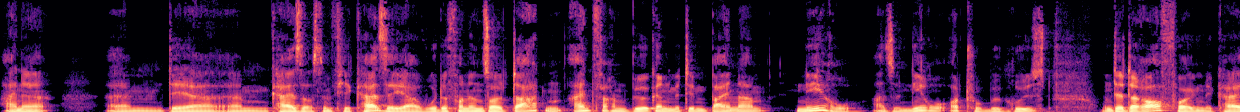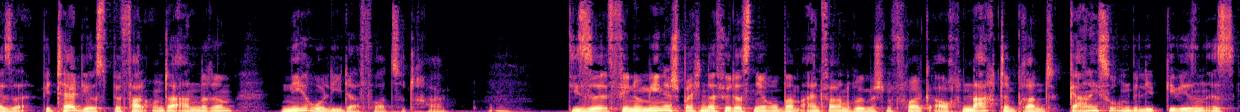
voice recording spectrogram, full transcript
einer ähm, der ähm, Kaiser aus dem Vierkaiserjahr, wurde von den Soldaten und einfachen Bürgern mit dem Beinamen Nero, also Nero Otto, begrüßt und der darauffolgende Kaiser Vitellius befahl unter anderem, Nero-Lieder vorzutragen. Diese Phänomene sprechen dafür, dass Nero beim einfachen römischen Volk auch nach dem Brand gar nicht so unbeliebt gewesen ist,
